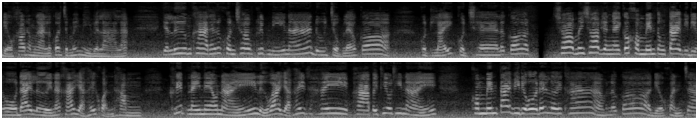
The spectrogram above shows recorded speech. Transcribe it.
เดี๋ยวเข้าทำงานแล้วก็จะไม่มีเวลาละอย่าลืมค่ะ ถ้าทุกคนชอบคลิปนี้นะ ดูจบแล้วก็กดไลค์กดแชร์แล้วก็ ชอบไม่ชอบยังไงก็คอมเมนต์ตรงใต้วิดีโอได้เลยนะคะ อยากให้ขวัญทำคลิปในแนวไหน หรือว่าอยากให้ให้พาไปเที่ยวที่ไหน คอมเมนต์ใต้วิดีโอได้เลยค่ะ แล้วก็เดี๋ยวขวัญจะ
